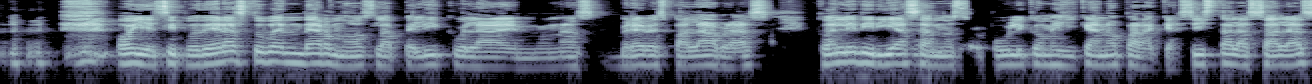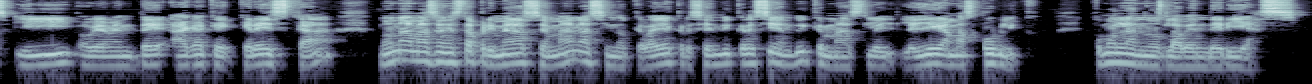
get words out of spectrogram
Oye, si pudieras tú vendernos la película en unas breves palabras, ¿cuál le dirías a nuestro público mexicano para que asista a las salas y obviamente haga que crezca, no nada más en esta primera semana, sino que vaya creciendo y creciendo y que más le, le llegue a más público? ¿Cómo la, nos la venderías?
